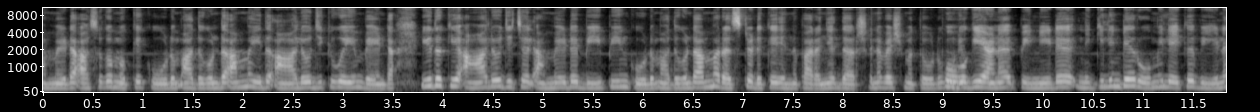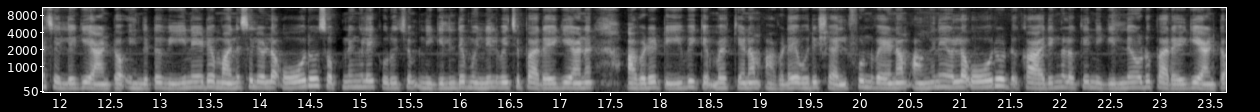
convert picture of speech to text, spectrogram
അമ്മയുടെ അസുഖമൊക്കെ കൂടും. അതുകൊണ്ട് അമ്മ ഇത് ആലോചിക്കുകയും വേണ്ട. ഇതൊക്കെ ആലോചിച്ചാൽ അമ്മയുടെ ബി പിയും കൂടും. അതുകൊണ്ട് അമ്മ റെസ്റ്റ് എടുക്കുക എന്ന് പറഞ്ഞ് ദർശന വിഷമത്തോട് പോവുകയാണ്. പിന്നീട് നിഖിലിന്റെ റൂമിലേക്ക് വീണ ചെല്ലുകയാണ് കേട്ടോ എന്നിട്ട് വീണയുടെ മനസ്സിലുള്ള ഓരോ സ്വപ്നങ്ങളെക്കുറിച്ചും നിഖിലിന്റെ മുന്നിൽ വെച്ച് പറയുകയാണ്. അവിടെ ടി വി വെക്കണം അവിടെ ഒരു ഷെൽഫ് വേണം അങ്ങനെയുള്ള ഓരോ കാര്യങ്ങളൊക്കെ നിഖിലിനോട് പറയുകയാണ് കേട്ടോ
